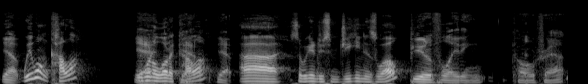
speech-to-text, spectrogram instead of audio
Yeah. We want colour. We Yeah, want a lot of colour. yeah. Uh, so we're going to do some jigging as well. Beautiful eating coral trout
